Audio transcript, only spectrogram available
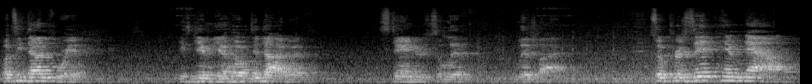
What's He done for you? He's given you a hope to die with, standards to live, live by. So present Him now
